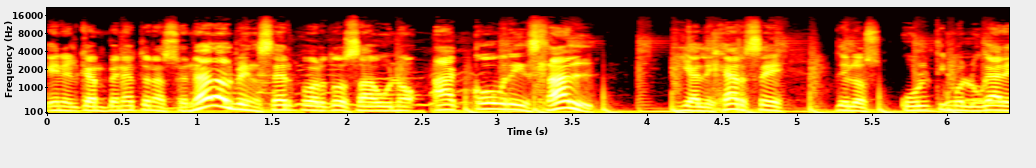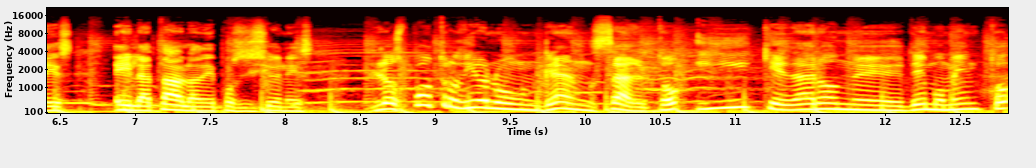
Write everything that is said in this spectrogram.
en el Campeonato Nacional al vencer por 2 a 1 a Cobresal y alejarse de los últimos lugares en la tabla de posiciones. Los Potros dieron un gran salto y quedaron eh, de momento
